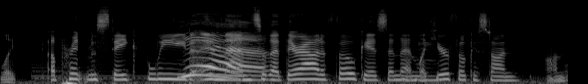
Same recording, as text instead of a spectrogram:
like a print mistake bleed in them so that they're out of focus and then like Mhm. you're focused on on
